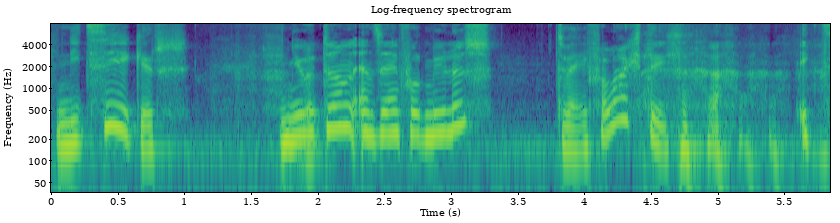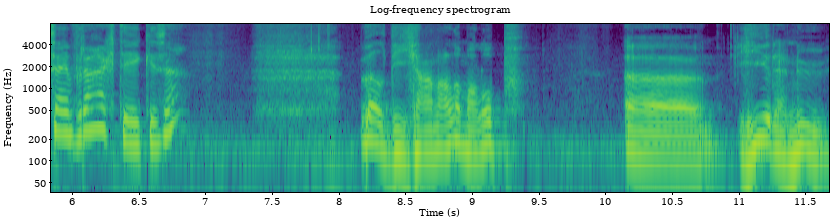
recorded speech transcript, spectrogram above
niet zeker. Newton en zijn formules, twijfelachtig. ik, het zijn vraagtekens, hè? Wel, die gaan allemaal op. Uh, hier en nu.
